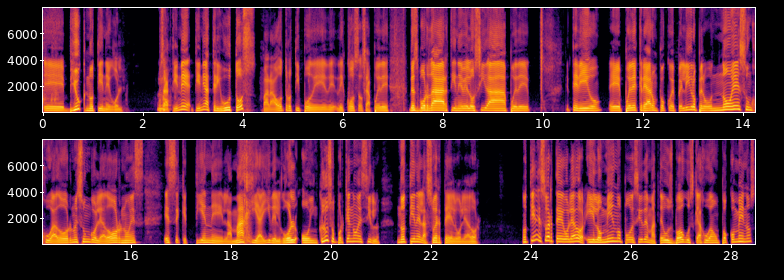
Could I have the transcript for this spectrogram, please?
eh, no tiene gol. O sea, tiene, tiene atributos para otro tipo de, de, cosas. O sea, puede desbordar, tiene velocidad, puede, te digo, eh, puede crear un poco de peligro, pero no es un jugador, no es un goleador, no es ese que tiene la magia ahí del gol o incluso, ¿por qué no decirlo? No tiene la suerte del goleador. No tiene suerte de goleador. Y lo mismo puedo decir de Mateus Bogus, que ha jugado un poco menos.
